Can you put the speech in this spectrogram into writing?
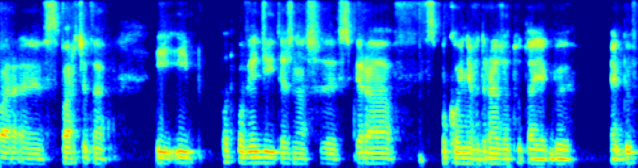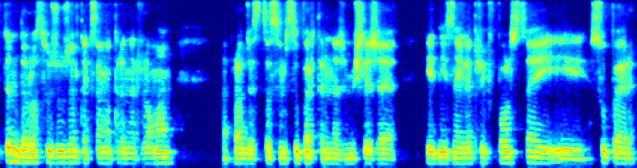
e, wsparcie tak. I, i podpowiedzi i też nas e, wspiera, spokojnie wdraża tutaj jakby, jakby w ten dorosły żużel, tak samo trener Roman. Naprawdę to są super trenerzy. Myślę, że jedni z najlepszych w Polsce i super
